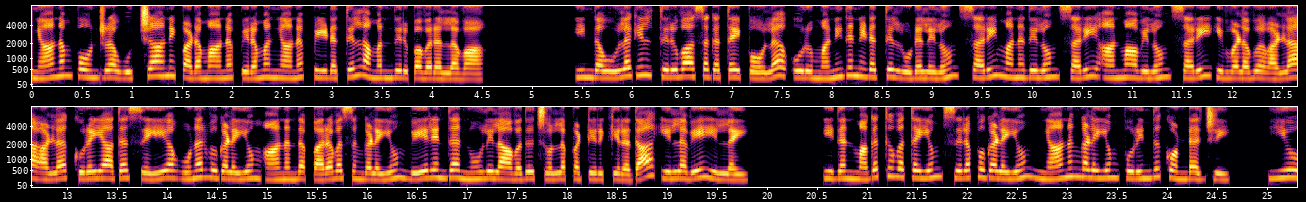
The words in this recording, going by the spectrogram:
ஞானம் போன்ற உச்சாணி படமான பிரமஞான பீடத்தில் அமர்ந்திருப்பவரல்லவா? இந்த உலகில் திருவாசகத்தைப் போல ஒரு மனிதனிடத்தில் உடலிலும் சரி மனதிலும் சரி ஆன்மாவிலும் சரி இவ்வளவு அழ அழ குறையாத செய்ய உணர்வுகளையும் ஆனந்த பரவசங்களையும் வேறெந்த நூலிலாவது சொல்லப்பட்டிருக்கிறதா? இல்லவே இல்லை. இதன் மகத்துவத்தையும் சிறப்புகளையும் ஞானங்களையும் புரிந்து கொண்ட ஜி. யூ.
